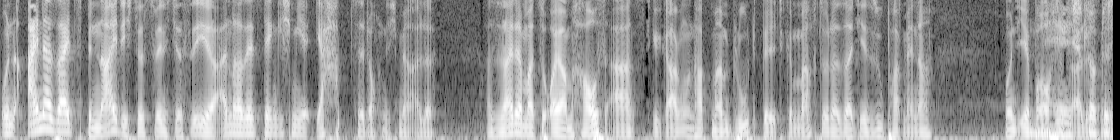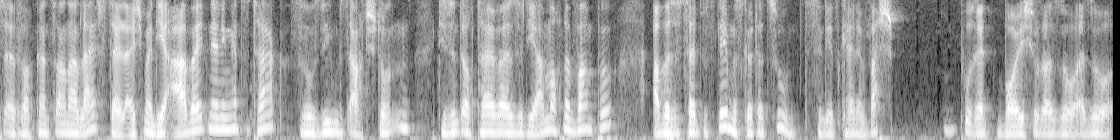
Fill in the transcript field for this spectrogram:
Und einerseits beneide ich das, wenn ich das sehe, andererseits denke ich mir, ihr habt sie doch nicht mehr alle. Also seid ihr mal zu eurem Hausarzt gegangen und habt mal ein Blutbild gemacht oder seid ihr Supermänner und ihr braucht Nee, das ich alles glaube, das ist einfach oder? ganz anderer Lifestyle. Ich meine, die arbeiten ja den ganzen Tag, so sieben bis acht Stunden. Die sind auch teilweise, die haben auch eine Wampe, aber das ist halt das Leben, das gehört dazu. Das sind jetzt keine Waschbrettbäuche oder so. Also,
